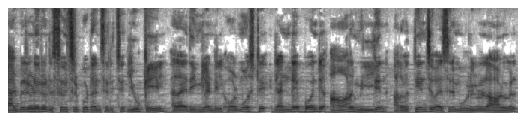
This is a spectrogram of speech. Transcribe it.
കാഡ്ബറിയുടെ ഒരു റിസർച്ച് റിപ്പോർട്ട് അനുസരിച്ച് യു കെയിൽ അതായത് ഇംഗ്ലണ്ടിൽ ഓൾമോസ്റ്റ് രണ്ട് പോയിന്റ് ആറ് മില്യൺ അറുപത്തിയഞ്ച് വയസ്സിന് മുകളിലുള്ള ആളുകൾ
